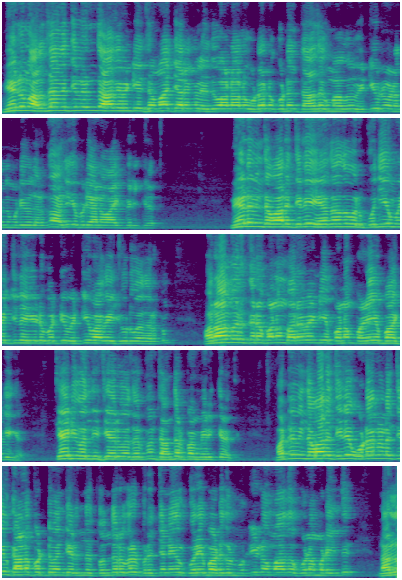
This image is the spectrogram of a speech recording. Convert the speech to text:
மேலும் அரசாங்கத்திலிருந்து ஆக வேண்டிய சமாச்சாரங்கள் எதுவானாலும் உடனுக்குடன் சாதகமாகவும் வெற்றியுடன் நடந்து முடிவதற்கும் அதிகப்படியான வாய்ப்பு இருக்கிறது. மேலும் இந்த வாரத்திலே ஏதாவது ஒரு புதிய முயற்சியில் ஈடுபட்டு வெற்றி வாகை சூடுவதற்கும் வராமல் இருக்கிற பணம் வர வேண்டிய பணம் பழைய பாக்கிகள் தேடி வந்து சேருவதற்கும் சந்தர்ப்பம் இருக்கிறது. மற்றும் இந்த வாரத்திலே உடல்நலத்தில் காணப்பட்டு வந்திருந்த தொந்தரவுகள் பிரச்சனைகள் குறைபாடுகள் முற்றிலுமாக குணமடைந்து நல்ல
